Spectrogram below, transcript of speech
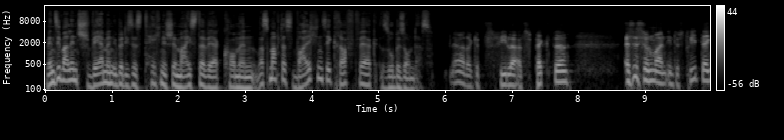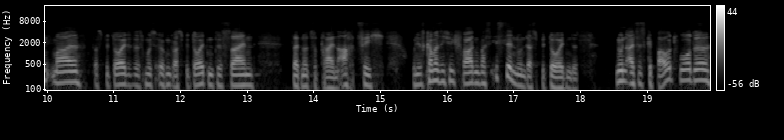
Wenn Sie mal ins Schwärmen über dieses technische Meisterwerk kommen, was macht das Walchensee-Kraftwerk so besonders? Ja, da gibt es viele Aspekte. Es ist nun mal ein Industriedenkmal. Das bedeutet, es muss irgendwas Bedeutendes sein seit 1983. Und jetzt kann man sich natürlich fragen, was ist denn nun das Bedeutende? Nun, als es gebaut wurde,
